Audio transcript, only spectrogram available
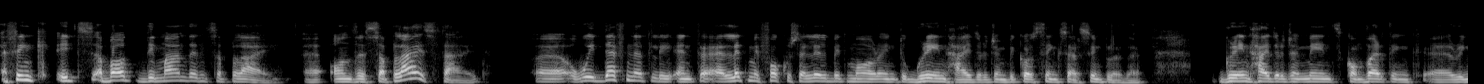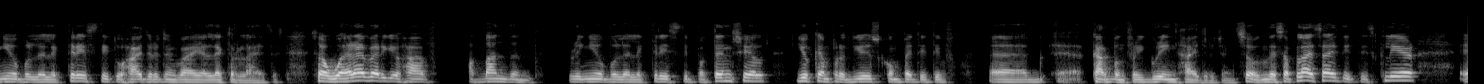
I think it's about demand and supply. Uh, on the supply side, uh, we definitely, and uh, let me focus a little bit more into green hydrogen because things are simpler there. green hydrogen means converting uh, renewable electricity to hydrogen via electrolysis. So wherever you have abundant renewable electricity potential, you can produce competitive uh, uh, carbon-free green hydrogen. So on the supply side, it is clear uh,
